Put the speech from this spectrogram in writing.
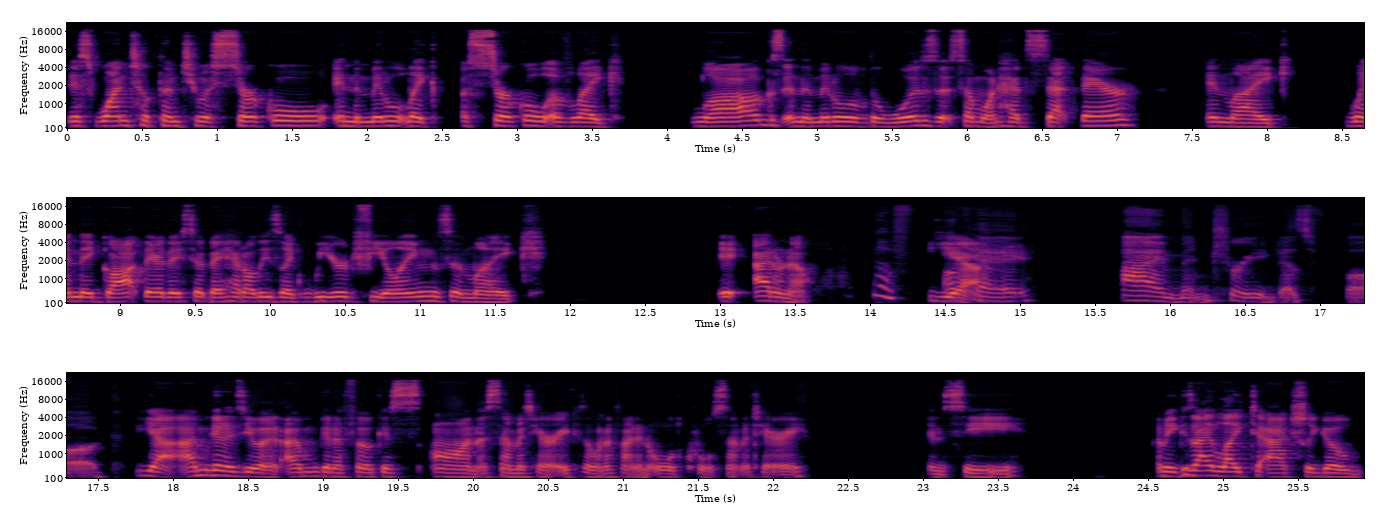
this one took them to a circle in the middle like a circle of like logs in the middle of the woods that someone had set there and like when they got there they said they had all these like weird feelings and like it I don't know. F- Yeah. Okay. I'm intrigued as fuck. Yeah, I'm going to do it. I'm going to focus on a cemetery because I want to find an old cool cemetery and see I mean, because I like to actually go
